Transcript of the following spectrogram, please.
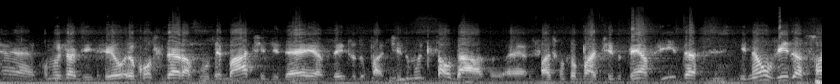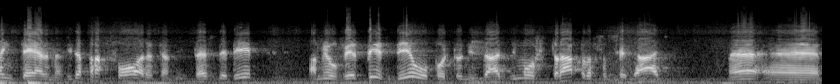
É, como eu já disse, eu, eu considero o debate de ideias dentro do partido muito saudável. É, faz com que o partido tenha vida, e não vida só interna, vida para fora também. O PSDB, a meu ver, perdeu a oportunidade de mostrar para a sociedade né, é,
